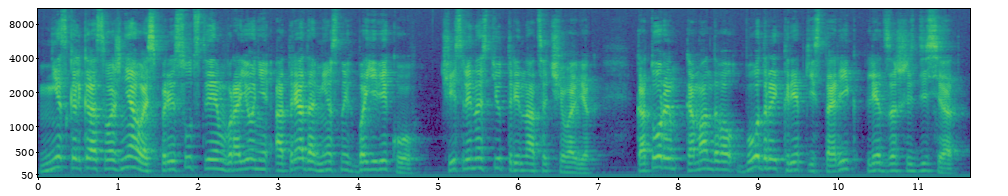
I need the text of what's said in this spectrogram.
несколько осложнялось присутствием в районе отряда местных боевиков численностью 13 человек, которым командовал бодрый крепкий старик лет за 60.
